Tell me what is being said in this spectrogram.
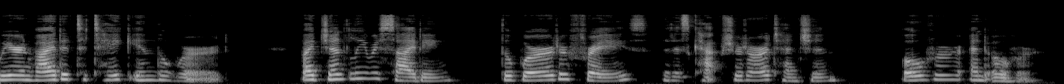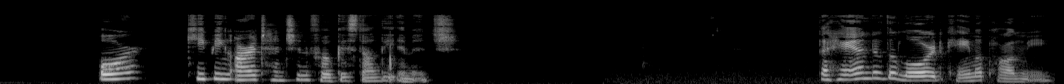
we are invited to take in the word by gently reciting the word or phrase that has captured our attention over and over, or keeping our attention focused on the image. The hand of the Lord came upon me,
